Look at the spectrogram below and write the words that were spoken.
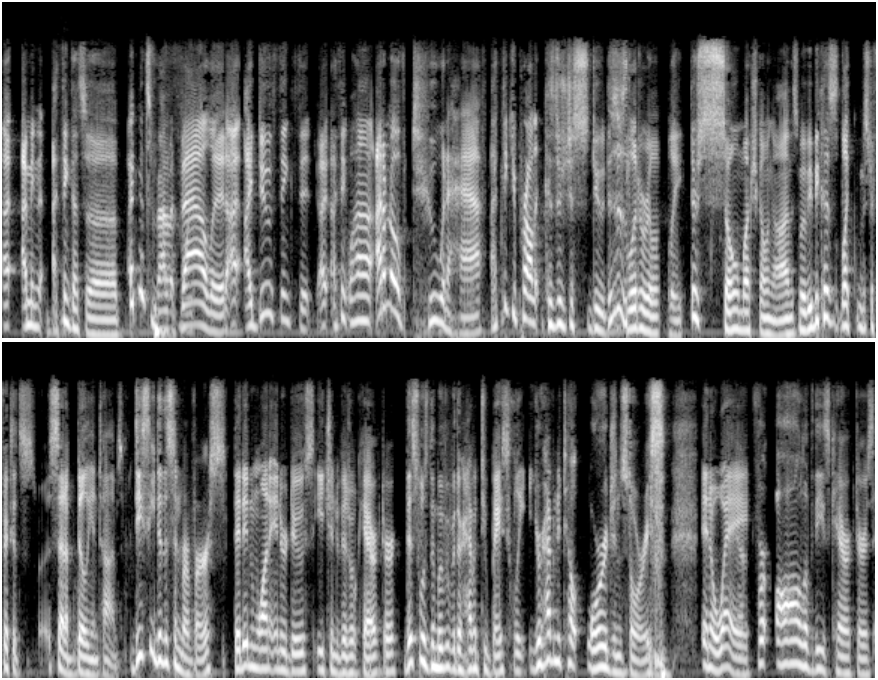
I, I, mean, I think that's a, I think it's valid. valid. I, I do think that, I, I think, well, I don't know if two and a half, I think you probably, because there's just, dude, this is literally, there's so much going on in this movie because, like Mr. Fixit's said a billion times, DC did this in reverse. They didn't want to introduce each individual character. This was the movie where they're having to basically, you're having to tell origin stories in a way yeah. for all of these characters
